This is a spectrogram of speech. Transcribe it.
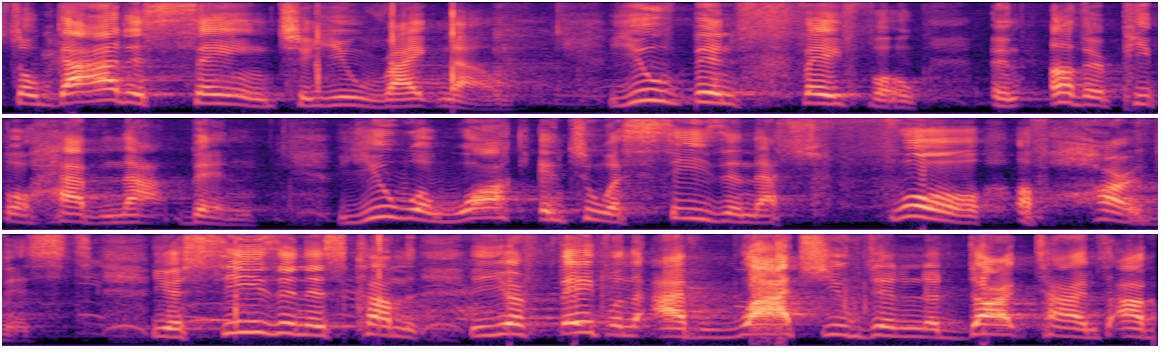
So God is saying to you right now, you've been faithful and other people have not been. You will walk into a season that's full of harvest. Your season is coming. You're faithful. I've watched you during the dark times. I've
